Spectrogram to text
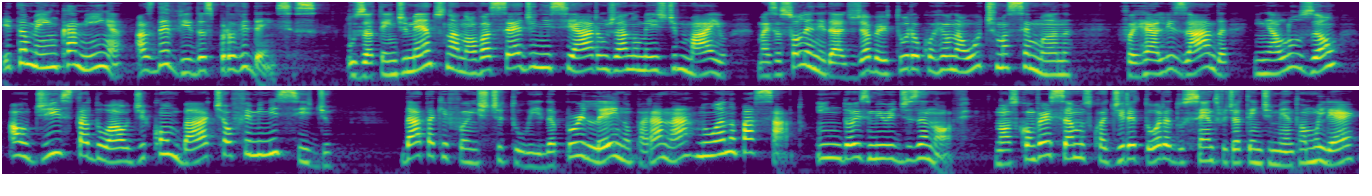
e também encaminha as devidas providências. Os atendimentos na nova sede iniciaram já no mês de maio, mas a solenidade de abertura ocorreu na última semana. Foi realizada em alusão ao Dia Estadual de Combate ao Feminicídio data que foi instituída por lei no Paraná no ano passado, em 2019. Nós conversamos com a diretora do Centro de Atendimento à Mulher,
